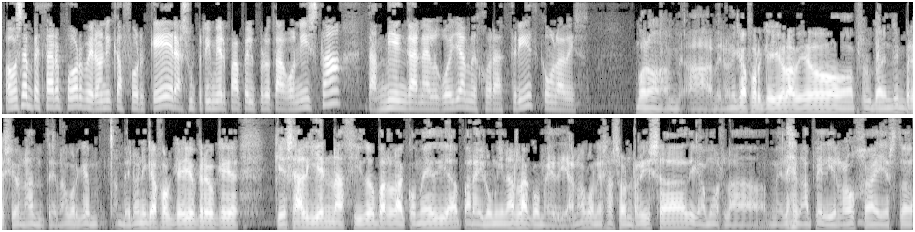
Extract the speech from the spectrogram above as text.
Vamos a empezar por Verónica Forqué, era su primer papel protagonista, también gana el Goya, mejor actriz, ¿cómo la ves? Bueno, a, Verónica Forqué yo la veo absolutamente impresionante, ¿no? Porque Verónica Forqué yo creo que, que es alguien nacido para la comedia, para iluminar la comedia, ¿no? Con esa sonrisa, digamos, la melena pelirroja y esto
